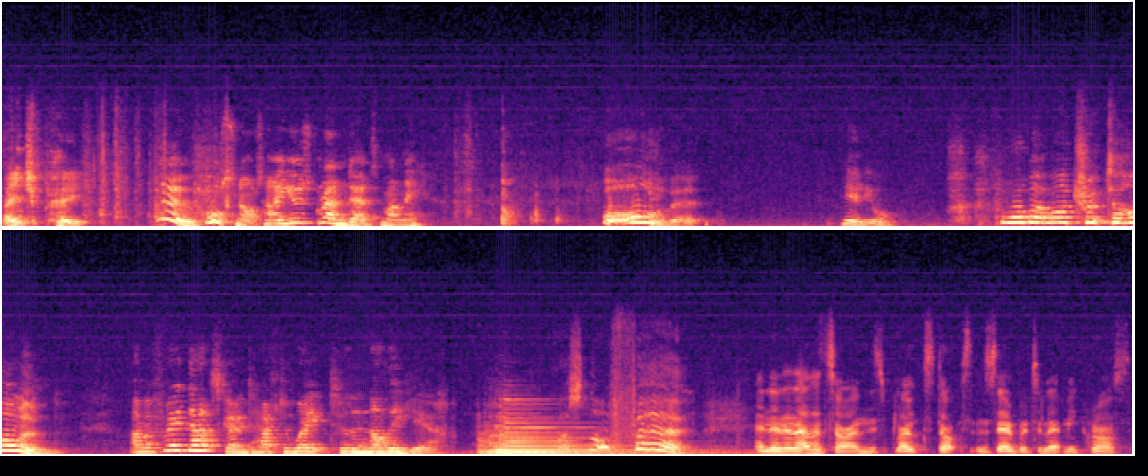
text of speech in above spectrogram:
HP. No, of course not. I used Grandad's money. What, all of it? Nearly all. What about my trip to Holland? I'm afraid that's going to have to wait till another year. That's not fair. And then another time, this bloke stops at the zebra to let me cross.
